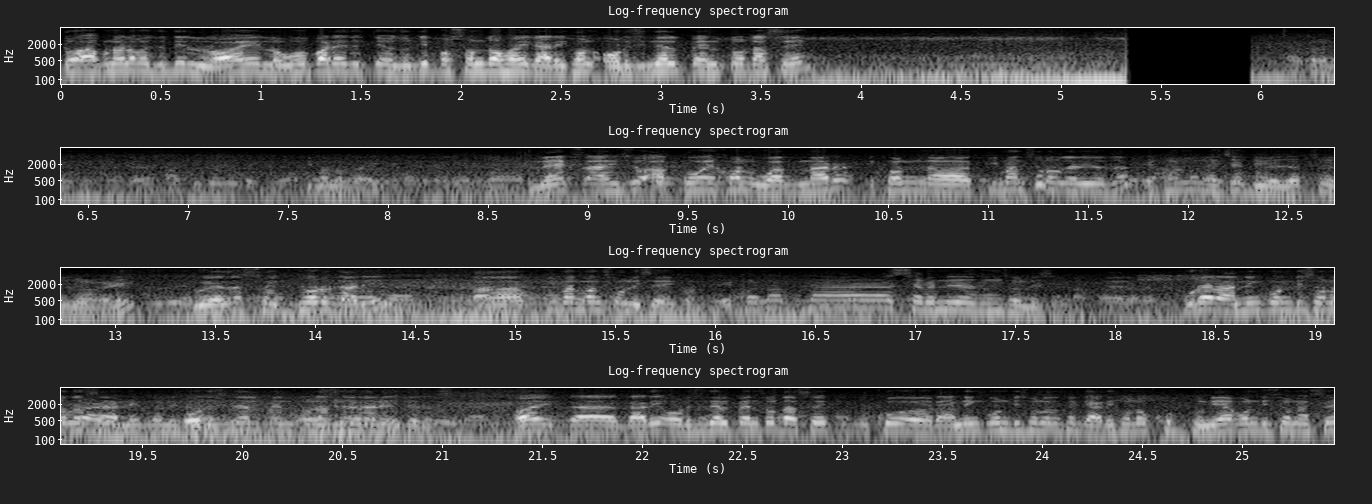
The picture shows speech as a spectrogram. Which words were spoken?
তো আপোনালোকে যদি লয় ল'ব পাৰে তেতিয়া যদি পচন্দ হয় গাড়ীখন অৰিজিনেল পেণ্টত আছে। নেক্সট আহিছোঁ আকৌ এখন ৱাগনাৰ এখন কিমান চনৰ গাড়ী দাদা? এইখন হৈছে দুহেজাৰ চৈধ্যৰ গাড়ী। দুহেজাৰ চৈধ্যৰ গাড়ী আহ, কিমান মান চলিছে এইখন? এইখন আপোনাৰ ছেভেণ্টি থাউজেণ্ড চলিছে। পুৰা ৰানিং কণ্ডিশ্যনত আছে? অৰিজিনেল পেণ্টত আছে। গাড়ী। হয় গাড়ী অৰিজিনেল পেণ্টত আছে ৰানিং কণ্ডিশ্যনত আছে গাড়ীখনৰ খুব ধুনীয়া কণ্ডিশ্যন আছে।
